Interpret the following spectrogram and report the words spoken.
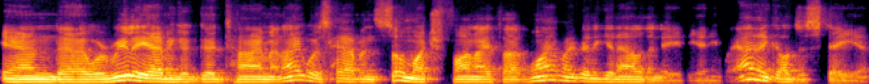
and uh, we're really having a good time. And I was having so much fun. I thought, why am I going to get out of the Navy anyway? I think I'll just stay in.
